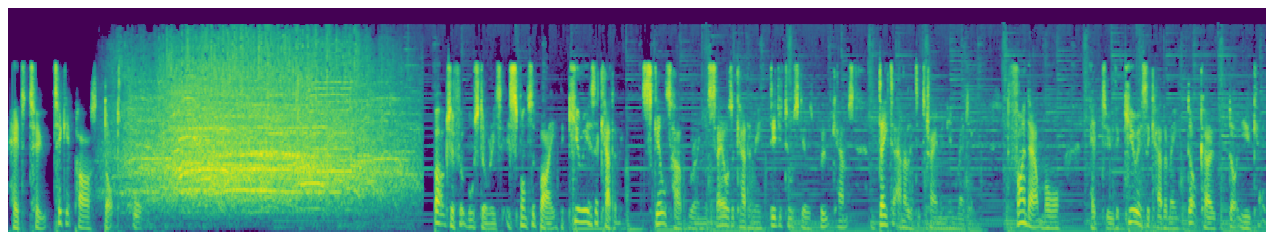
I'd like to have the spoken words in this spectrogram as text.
head to ticketpass.org. Berkshire Football Stories is sponsored by the Curious Academy, Skills Hub running a sales academy, digital skills boot camps, and data analytics training in Reading. To find out more, head to thecuriousacademy.co.uk.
